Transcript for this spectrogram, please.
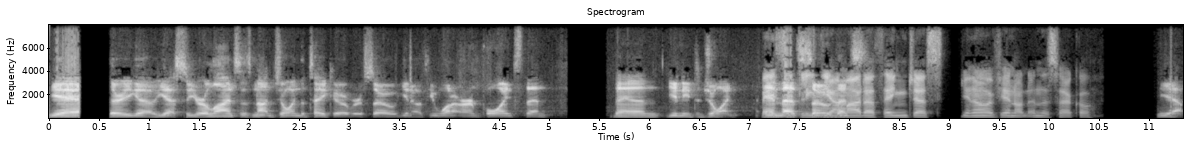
Yeah, there you go. Yeah, so your alliance has not joined the takeover. So you know, if you want to earn points, then then you need to join. Basically, and that's so the Armada that's... thing. Just you know, if you're not in the circle. Yeah.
